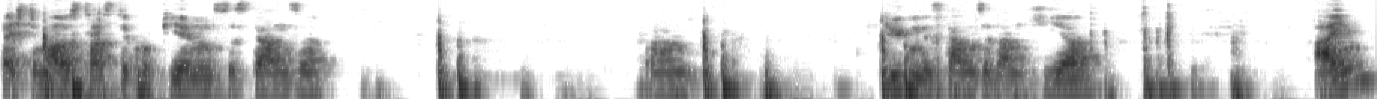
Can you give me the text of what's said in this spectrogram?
rechte Maustaste, kopieren uns das Ganze, ähm, fügen das Ganze dann hier ein.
